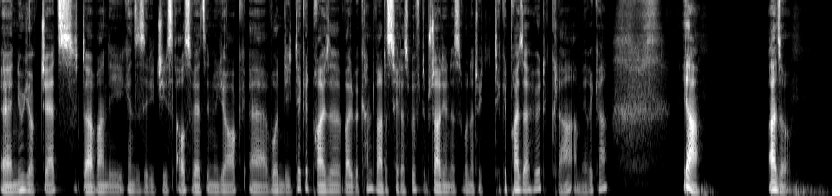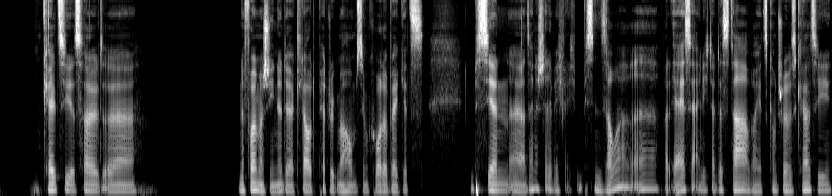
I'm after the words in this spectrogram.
äh, New York Jets, da waren die Kansas City Chiefs auswärts in New York, äh, wurden die Ticketpreise, weil bekannt war, dass Taylor Swift im Stadion ist, wurden natürlich die Ticketpreise erhöht. Klar, Amerika. Ja, also, Kelsey ist halt äh, eine Vollmaschine. Der klaut Patrick Mahomes, dem Quarterback, jetzt ein bisschen, äh, an seiner Stelle wäre ich vielleicht ein bisschen sauer, äh, weil er ist ja eigentlich da der Star, aber jetzt kommt Travis Kelsey.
